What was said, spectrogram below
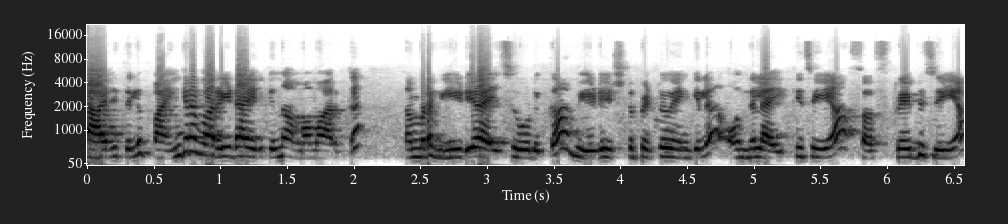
കാര്യത്തിൽ ഭയങ്കര വറീഡ് ആയിരിക്കുന്ന അമ്മമാർക്ക് നമ്മുടെ വീഡിയോ അയച്ചു കൊടുക്കുക. വീഡിയോ ഇഷ്ടപ്പെട്ടുവെങ്കിൽ ഒന്ന് ലൈക്ക് ചെയ്യുക സബ്സ്ക്രൈബ് ചെയ്യുക.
